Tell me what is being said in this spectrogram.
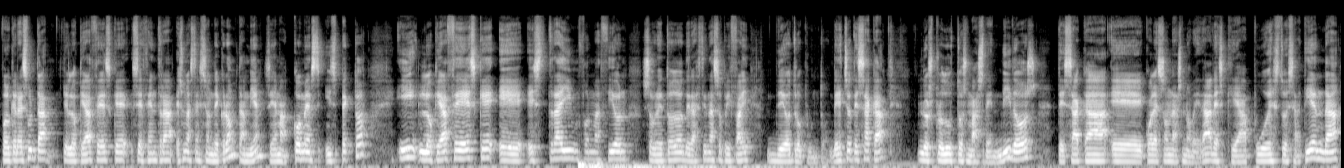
porque resulta que lo que hace es que se centra, es una extensión de Chrome también, se llama Commerce Inspector. Y lo que hace es que eh, extrae información sobre todo de las tiendas Shopify de otro punto. De hecho, te saca los productos más vendidos, te saca eh, cuáles son las novedades que ha puesto esa tienda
